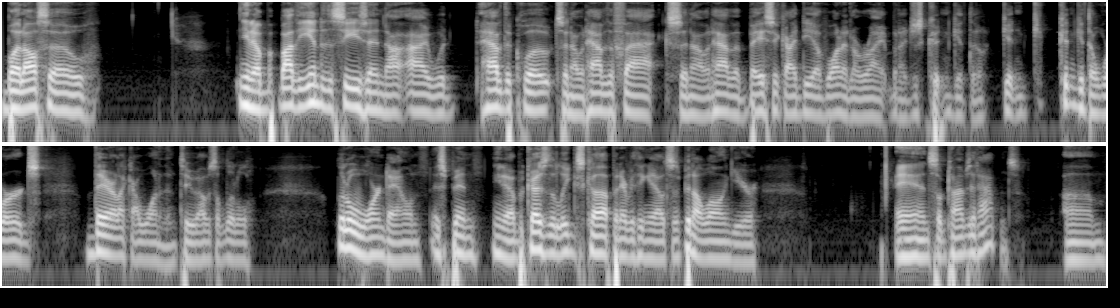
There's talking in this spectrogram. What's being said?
but also, you know, by the end of the season, I, I would have the quotes and I would have the facts and I would have a basic idea of wanted to write, but I just couldn't get the getting couldn't get the words there like I wanted them to. I was a little little worn down. It's been, you know, because of the Leagues Cup and everything else, it's been a long year. And sometimes it happens. Um,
